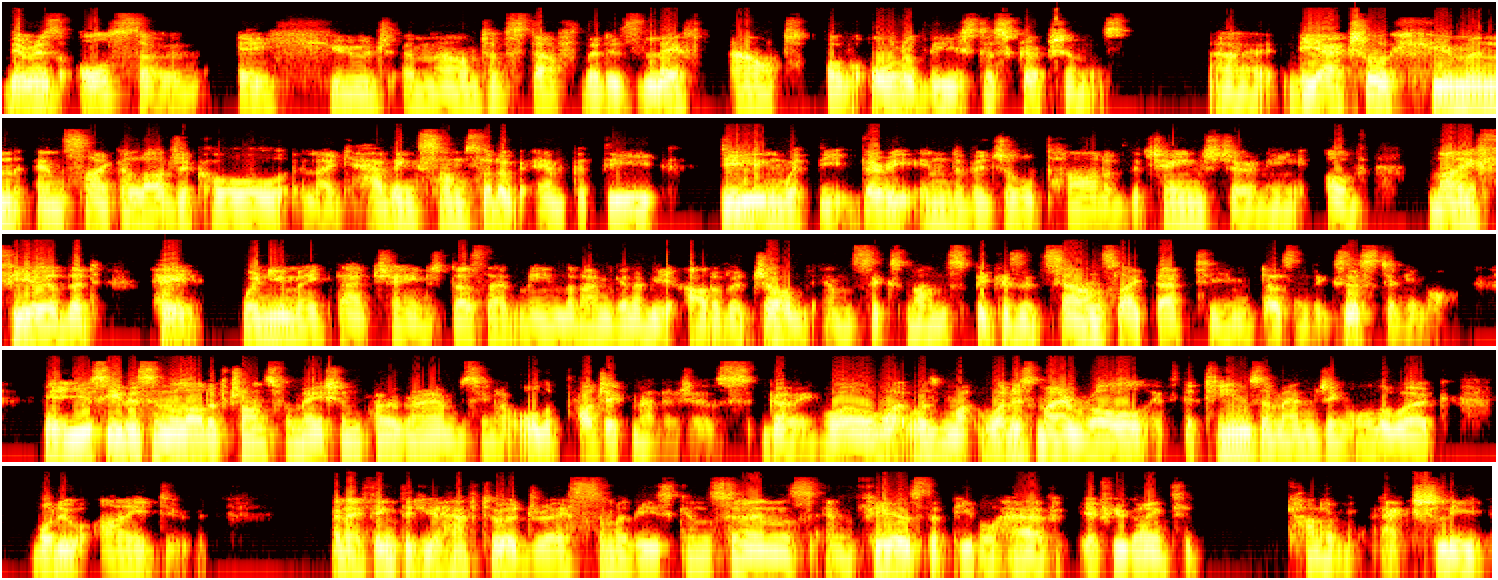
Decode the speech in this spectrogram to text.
There is also a huge amount of stuff that is left out of all of these descriptions. Uh, the actual human and psychological, like having some sort of empathy, dealing with the very individual part of the change journey of my fear that, hey, when you make that change, does that mean that I'm going to be out of a job in six months because it sounds like that team doesn't exist anymore? You see this in a lot of transformation programs you know all the project managers going well what was my, what is my role if the teams are managing all the work what do i do and i think that you have to address some of these concerns and fears that people have if you're going to kind of actually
